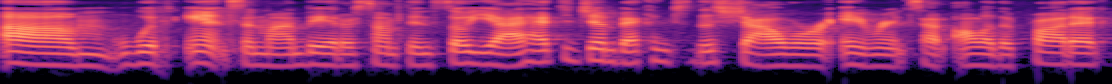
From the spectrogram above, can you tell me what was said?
um, with ants in my bed or something. So yeah, I had to jump back into the shower and rinse out all of the product.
